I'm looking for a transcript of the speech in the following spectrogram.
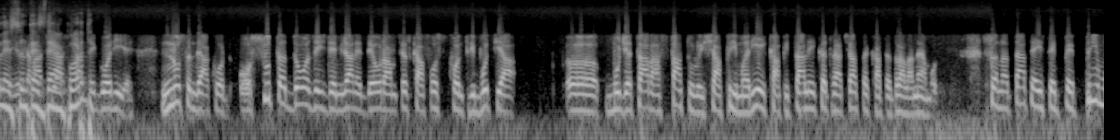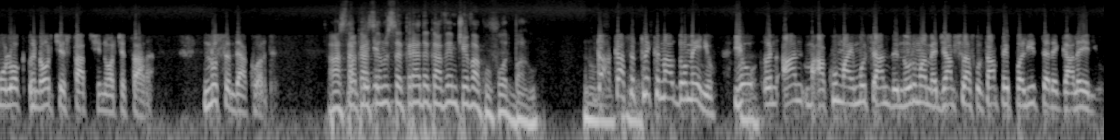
dreptate, este în sunteți de aceeași acord? Categorie. Nu sunt de acord. 120 de milioane de euro am înțeles că a fost contribuția uh, bugetară a statului și a primăriei capitalei către această catedrală a neamului. Sănătatea este pe primul loc în orice stat și în orice țară. Nu sunt de acord. Asta Mă ca să înțelegeți? nu se creadă că avem ceva cu fotbalul. Nu. Da, ca să trec în alt domeniu. Eu, în an, acum mai mulți ani din urmă, mergeam și l-ascultam pe Părintele Galeriu,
